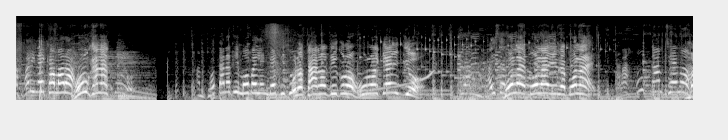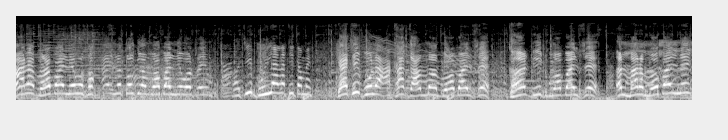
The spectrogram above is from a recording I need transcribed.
કાનના ફરી નાખ્યા મારા. હું કરે આમ જોતા નથી મોબાઈલ લઈને બેઠી છું. ઓલો તારો દીકરો હુરો ક્યાંય ગયો? બોલાય બોલાય એને બોલાય. શું કામ છે એનો? મારે મોબાઈલ લેવો છે કઈ નતો ગયો મોબાઈલ લેવો છે. હજી ભૂલ્યા નથી તમે. ક્યાંથી બોલે આખા ગામમાં મોબાઈલ છે ઘર દીઠ મોબાઈલ છે અને મારા મોબાઈલ નહીં.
